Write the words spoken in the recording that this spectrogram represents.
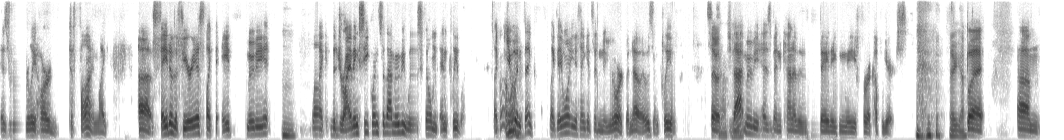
is really hard to find, like uh, Fate of the Furious, like the eighth movie, mm. like the driving sequence of that movie was filmed in Cleveland. Like oh, you wow. wouldn't think, like they want you to think it's in New York, but no, it was in Cleveland. So gotcha. that movie has been kind of evading me for a couple years. there you go. But um,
